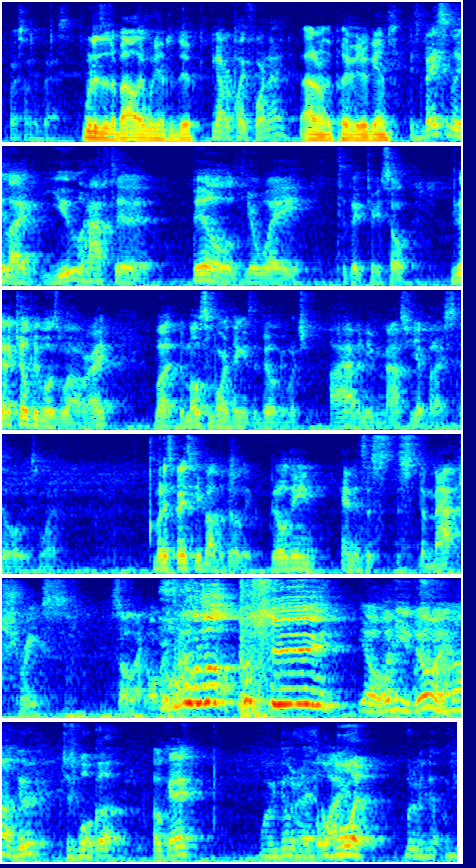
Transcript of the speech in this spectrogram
Of course I'm the best. What is it about? Like, what do you have to do? You never play Fortnite? I don't really play video games. It's basically like you have to build your way to victory. So you got to kill people as well, right? But the most important thing is the building, which I haven't even mastered yet, but I still always win. But it's basically about the building, building, and it's a, the map shrinks. So like over time. up, pussy? Yo, what are you What's doing? going on, dude? Just woke up. Okay, What are we doing today? Why? I'm bored. What are we doing? You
